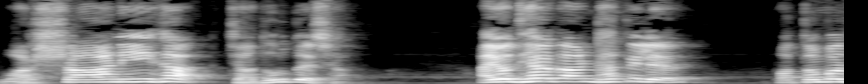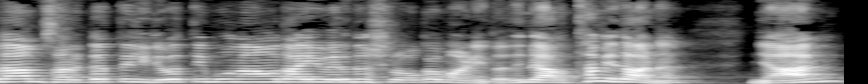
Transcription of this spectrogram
വർഷാണീഹ ചതുർദശ. അയോധ്യാകാന്ഡത്തിൽ പത്തൊമ്പതാം സർഗത്തിൽ ഇരുപത്തിമൂന്നാമതായി വരുന്ന ശ്ലോകമാണിത്. അതിന്റെ അർത്ഥം ഇതാണ് ഞാൻ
